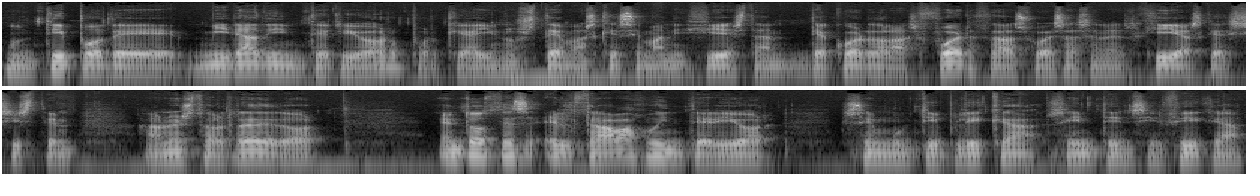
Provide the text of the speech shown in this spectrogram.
un tipo de mirada interior, porque hay unos temas que se manifiestan de acuerdo a las fuerzas o esas energías que existen a nuestro alrededor, entonces el trabajo interior se multiplica, se intensifica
